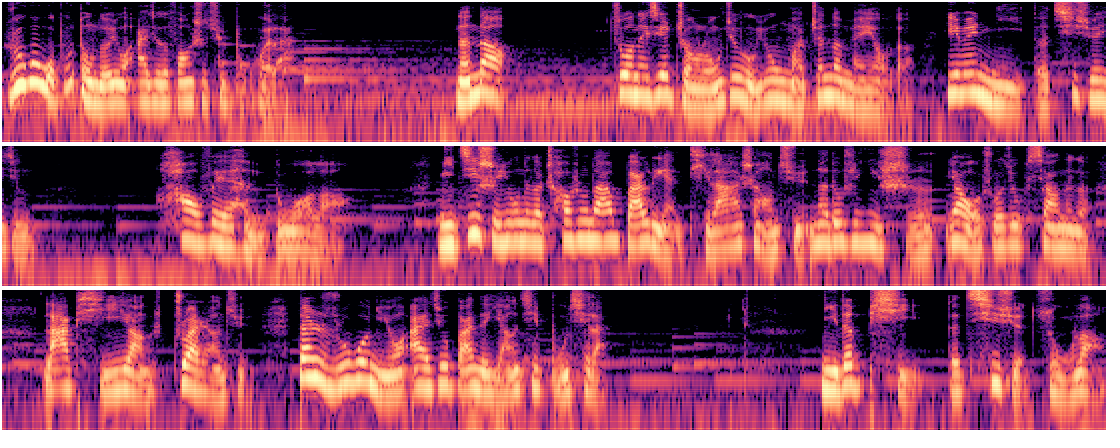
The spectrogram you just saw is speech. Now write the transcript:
如果我不懂得用艾灸的方式去补回来，难道做那些整容就有用吗？真的没有的，因为你的气血已经耗费很多了。你即使用那个超声刀把脸提拉上去，那都是一时。要我说，就像那个拉皮一样拽上去。但是如果你用艾灸把你的阳气补起来，你的脾。的气血足了，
